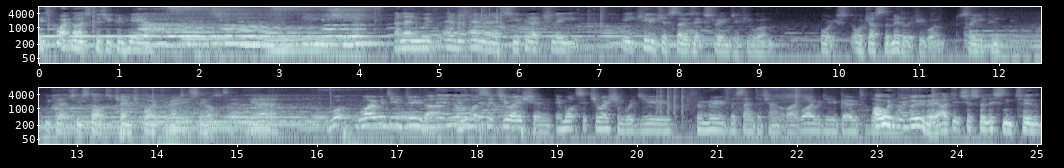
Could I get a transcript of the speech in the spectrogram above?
it's quite nice because you can hear. And then with M- MS, you can actually EQ just those extremes if you want, or or just the middle if you want. So you can you can actually start to change quite dramatic things. Yeah. What? Why would you do that? In what situation? In what situation would you remove the center channel? Like, why would you go to? I wouldn't that? remove it. I, it's just for listening to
